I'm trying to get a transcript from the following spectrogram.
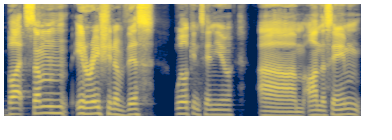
but some iteration of this will continue um, on the same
